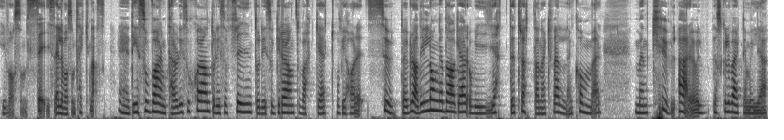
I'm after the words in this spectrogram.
i vad som sägs eller vad som tecknas. Eh, det är så varmt här och det är så skönt och det är så fint och det är så grönt och vackert och vi har det superbra. Det är långa dagar och vi är jättetrötta när kvällen kommer. Men kul är det. Jag, jag skulle verkligen vilja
